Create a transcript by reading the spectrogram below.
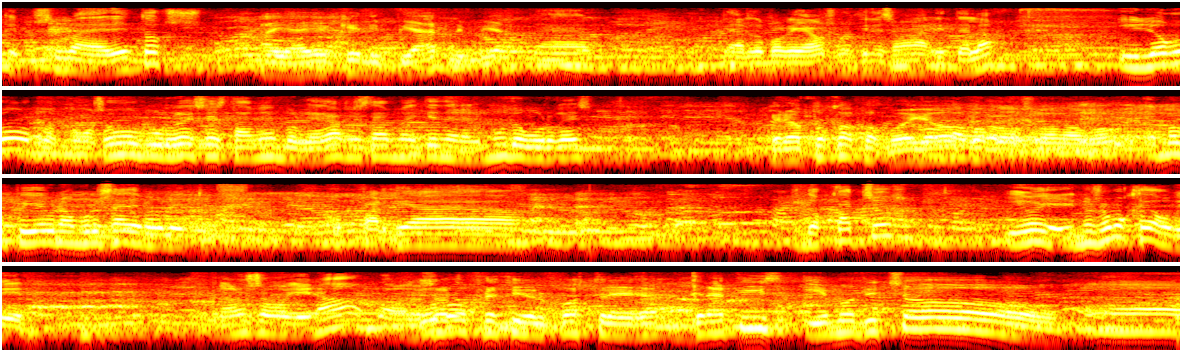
que nos sirva de detox. Ahí, hay que limpiar, limpiar. ya porque llevamos un fin de semana que tela. Y luego, pues como somos burgueses también, porque Gaf se está metiendo en el mundo burgués, Pero poco a poco, yo Poco a poco, poco a poco. Hemos pillado una hamburguesa de boletos. Nos partía dos cachos y oye, nos hemos quedado bien. No nos hemos llenado. Bueno, Nos han ofrecido el postre gra- gratis y hemos dicho eh,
